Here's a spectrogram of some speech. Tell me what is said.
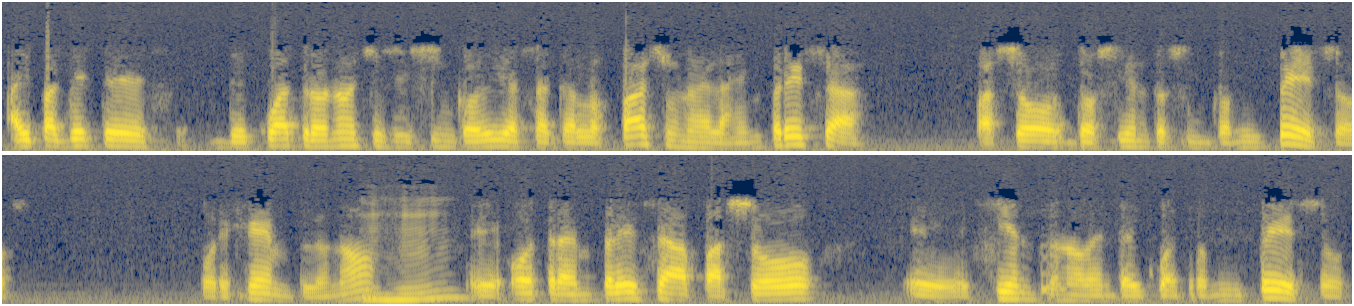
hay paquetes de cuatro noches y cinco días a Carlos Paz, una de las empresas pasó 205 mil pesos, por ejemplo, ¿no? Eh, otra empresa pasó eh, 194 mil pesos,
